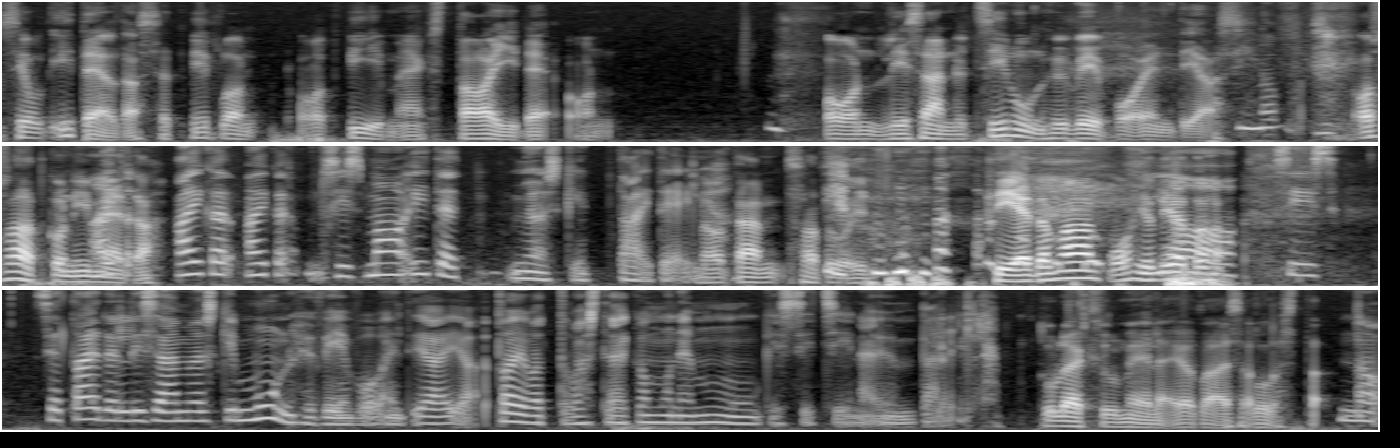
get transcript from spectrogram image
sinulta itseltäsi, että milloin olet viimeeksi taide on on lisännyt sinun hyvinvointiasi? No, Osaatko nimetä? Aika, aika, aika siis mä oon itse myöskin taiteilija. No tämän satuin tietämään pohjatietona. Joo, siis se taide lisää myöskin mun hyvinvointia ja toivottavasti aika monen muunkin sit siinä ympärillä. Tuleeko sinulla mieleen jotain sellaista? No,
